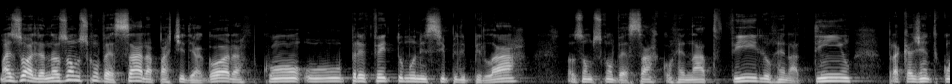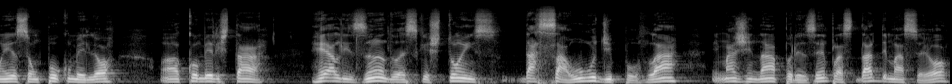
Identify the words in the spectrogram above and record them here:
Mas olha, nós vamos conversar a partir de agora com o prefeito do município de Pilar. Nós vamos conversar com Renato Filho, Renatinho, para que a gente conheça um pouco melhor uh, como ele está realizando as questões da saúde por lá. Imaginar, por exemplo, a cidade de Maceió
